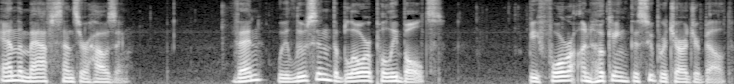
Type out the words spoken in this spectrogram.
and the MAF sensor housing. Then we loosened the blower pulley bolts before unhooking the supercharger belt.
